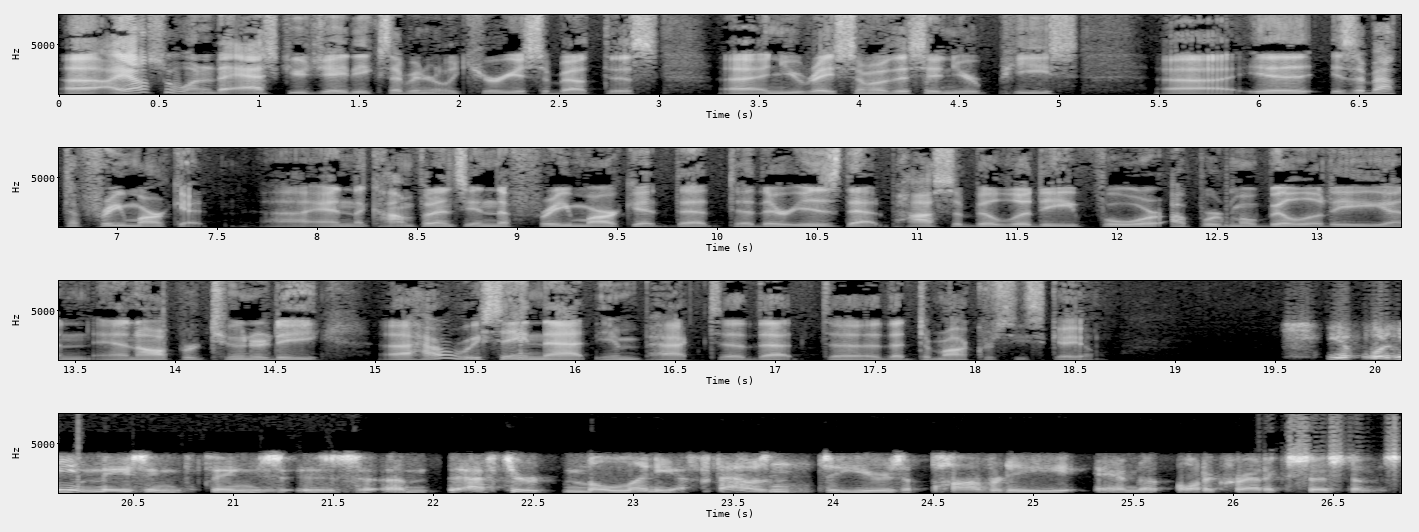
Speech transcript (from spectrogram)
Uh, I also wanted to ask you, JD, because I've been really curious about this, uh, and you raised some of this in your piece, is, is about the free market uh, and the confidence in the free market that uh, there is that possibility for upward mobility and, and opportunity. Uh, how are we seeing that impact uh, that uh, that democracy scale? You know, one of the amazing things is um, after millennia, thousands of years of poverty and autocratic systems,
